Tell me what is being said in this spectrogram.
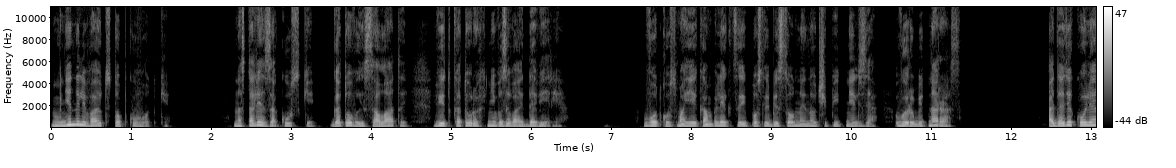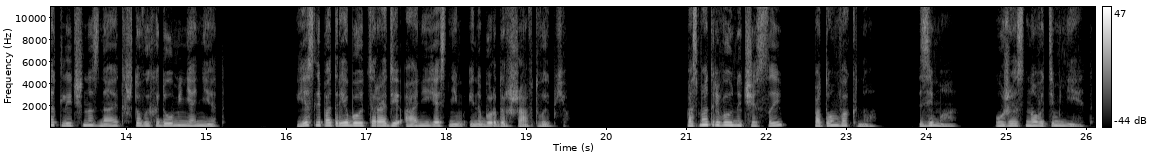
Мне наливают стопку водки. На столе закуски, готовые салаты, вид которых не вызывает доверия. Водку с моей комплекцией после бессонной ночи пить нельзя, вырубит на раз. А дядя Коля отлично знает, что выхода у меня нет. Если потребуется ради Ани, я с ним и на бурдершафт выпью. Посматриваю на часы, потом в окно. Зима. Уже снова темнеет.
